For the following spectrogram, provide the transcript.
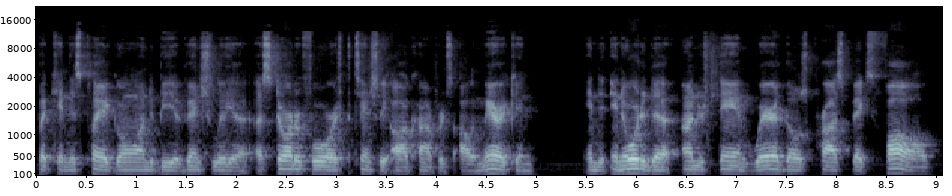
but can this player go on to be eventually a, a starter for us, potentially all conference, all American? And in order to understand where those prospects fall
